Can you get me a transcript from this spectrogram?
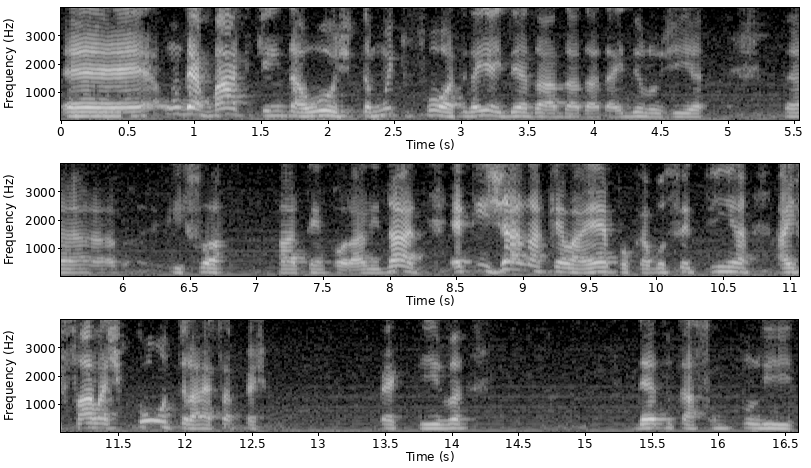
É, um debate que ainda hoje está muito forte, daí a ideia da, da, da ideologia uh, e sua temporalidade, é que já naquela época você tinha as falas contra essa perspectiva da educação política,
